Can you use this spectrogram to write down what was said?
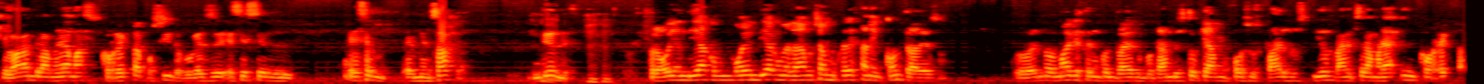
que lo hagan de la manera más correcta posible, porque ese, ese es el, es el, el mensaje, ¿entiendes? Pero hoy en día, como hoy en día, como sabes, muchas mujeres están en contra de eso. Pero es normal que estén en contra de eso, porque han visto que a lo mejor sus padres, sus tíos, lo han hecho de la manera incorrecta.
